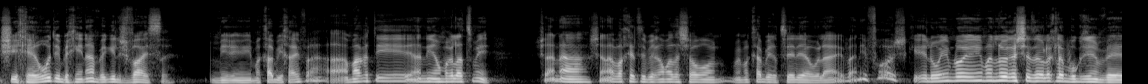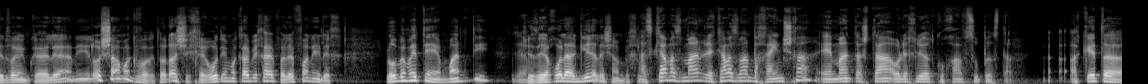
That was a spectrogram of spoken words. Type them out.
שחררו אותי בחינם בגיל 17 ממכבי חיפה, אמרתי, אני אומר לעצמי, שנה, שנה וחצי ברמת השרון, במכבי הרצליה אולי, ואני אפרוש, כאילו אם, לא, אם אני לא אראה שזה הולך לבוגרים ודברים כאלה, אני לא שמה כבר, אתה יודע, שחררו אותי ממכבי חיפה, לאיפה אני אלך? לא באמת האמנתי זהו. שזה יכול להגיע לשם בכלל. אז כמה זמן, לכמה זמן בחיים שלך האמנת שאתה הולך להיות כוכב סופרסטאר? הקטע,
